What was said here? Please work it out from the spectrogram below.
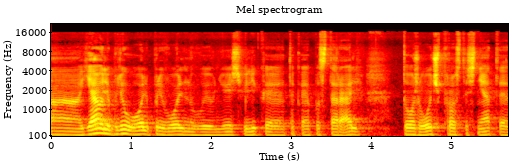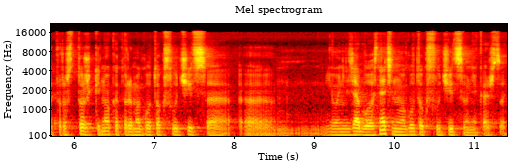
А, я люблю Оль Привольнову, у нее есть великая такая пастораль, тоже очень просто снятая, просто тоже кино, которое могло только случиться, э, его нельзя было снять, оно могло только случиться, мне кажется.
